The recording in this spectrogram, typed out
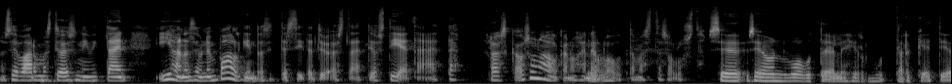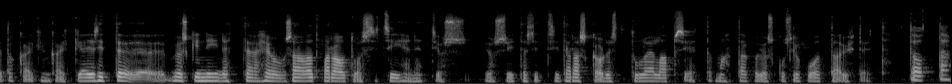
No se varmasti olisi nimittäin ihana sellainen palkinto sitten siitä työstä, että jos tietää, että raskaus on alkanut hänen Joo. luovuttamasta solusta. Se, se on luovuttajalle hirmu tärkeä tieto kaiken kaikkiaan. Ja sitten myöskin niin, että he saavat varautua sit siihen, että jos, jos siitä, sit, siitä raskaudesta tulee lapsi, että mahtaako joskus joku ottaa yhteyttä. Totta.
